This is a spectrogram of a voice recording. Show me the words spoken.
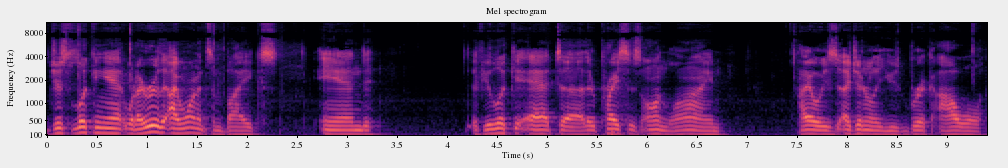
just looking at what I really, I wanted some bikes. And if you look at uh, their prices online, I always, I generally use Brick Owl,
